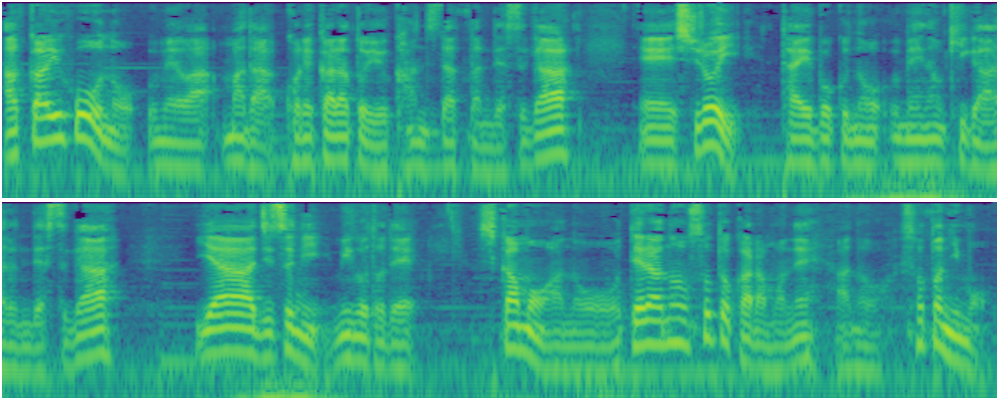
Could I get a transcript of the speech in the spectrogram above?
あ、赤い方の梅はまだこれからという感じだったんですが、えー白い大木の梅の木があるんですが、いやー、実に見事で、しかもあの、お寺の外からもね、あの、外にも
